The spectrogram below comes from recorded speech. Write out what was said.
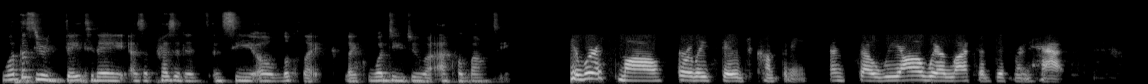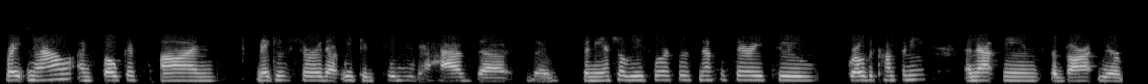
what does your day to day as a president and CEO look like? Like, what do you do at AquaBounty? we're a small, early stage company. And so we all wear lots of different hats. Right now, I'm focused on making sure that we continue to have the, the financial resources necessary to grow the company. And that means the bond, we're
